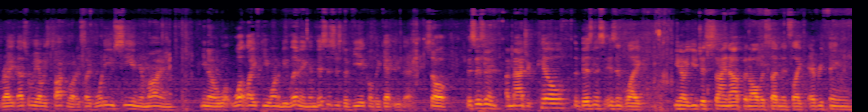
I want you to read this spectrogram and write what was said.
right? That's what we always talk about. It's like, what do you see in your mind? You know, what, what life do you want to be living? And this is just a vehicle to get you there. So this isn't a magic pill. The business isn't like, you know, you just sign up and all of a sudden it's like everything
